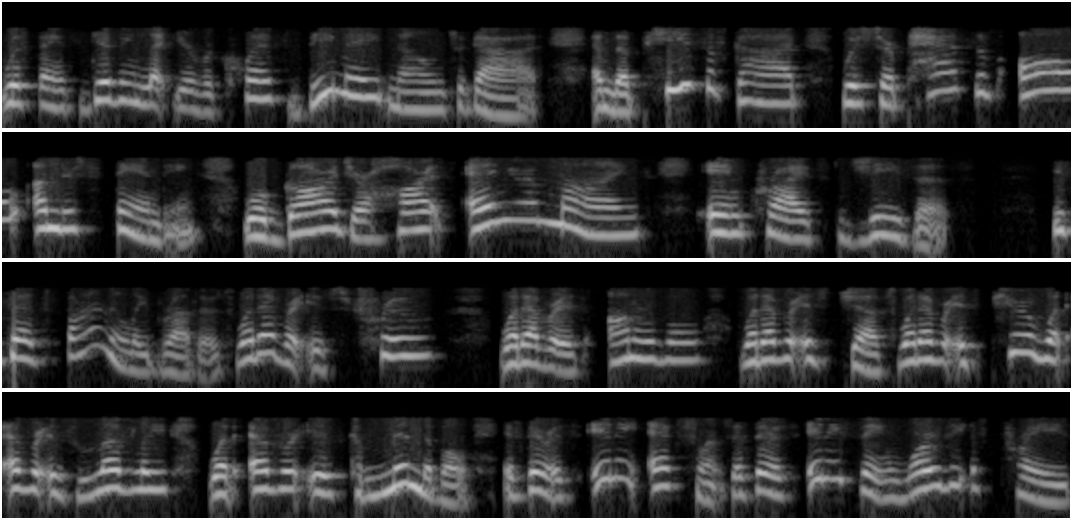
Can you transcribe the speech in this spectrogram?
with thanksgiving, let your requests be made known to God. And the peace of God, which surpasses all understanding, will guard your hearts and your minds in Christ Jesus. He says, finally, brothers, whatever is true, whatever is honorable, whatever is just, whatever is pure, whatever is lovely, whatever is commendable, if there is any excellence, if there is anything worthy of praise,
